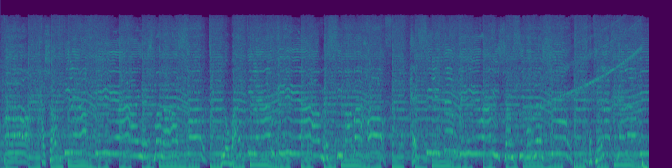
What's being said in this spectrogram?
לפה חשבתי להפתיע יש מה לעשות. לא באתי להרגיע מסיבה בחוף. חצי ליטר בירה משם סיבוב לשוק. אקנה לך גלביה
